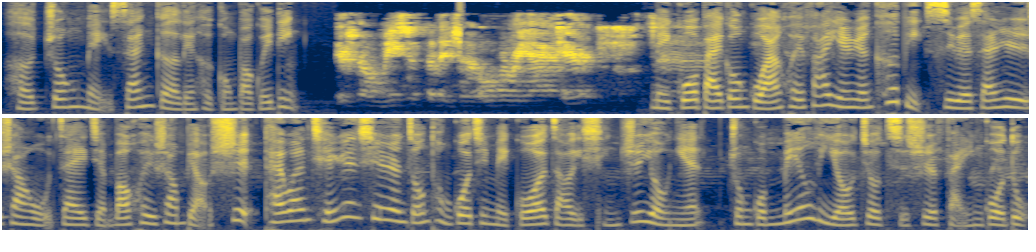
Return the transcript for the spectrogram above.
和中美三个联合公报规定。美国白宫国安会发言人科比四月三日上午在简报会上表示，台湾前任现任总统过境美国早已行之有年，中国没有理由就此事反应过度。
